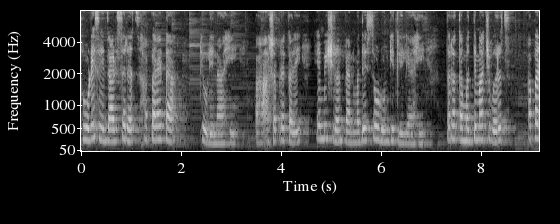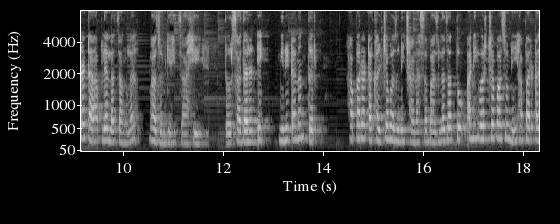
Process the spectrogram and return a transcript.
थोडेसे जाडसरच हा पराठा ठेवलेला आहे. पहा अशा प्रकारे हे मिश्रण पॅनमध्ये सोडून घेतलेले आहे. तर आता मध्यमाचीवरच हा पराठा आपल्याला चांगला भाजून घ्यायचा आहे. तर साधारण एक मिनिटानंतर हा पराठा खालच्या बाजूने छान असा भाजला जातो आणि वरच्या बाजूने हा पराठा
